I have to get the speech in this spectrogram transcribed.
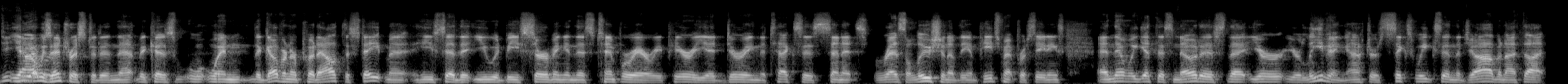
Yeah, ever- I was interested in that because w- when the governor put out the statement, he said that you would be serving in this temporary period during the Texas Senate's resolution of the impeachment proceedings, and then we get this notice that you're you're leaving after six weeks in the job, and I thought.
